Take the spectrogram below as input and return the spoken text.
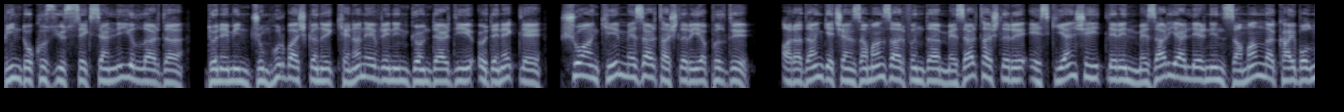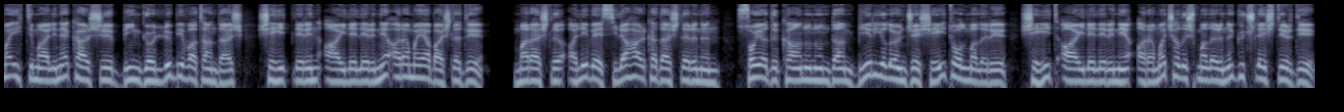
1980'li yıllarda dönemin Cumhurbaşkanı Kenan Evren'in gönderdiği ödenekle şu anki mezar taşları yapıldı. Aradan geçen zaman zarfında mezar taşları eskiyen şehitlerin mezar yerlerinin zamanla kaybolma ihtimaline karşı Bingöllü bir vatandaş şehitlerin ailelerini aramaya başladı. Maraşlı Ali ve silah arkadaşlarının soyadı kanunundan bir yıl önce şehit olmaları şehit ailelerini arama çalışmalarını güçleştirdi.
